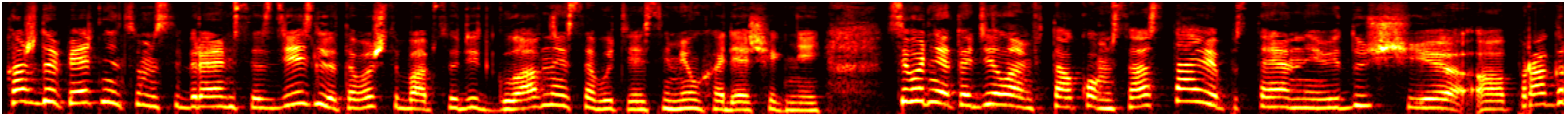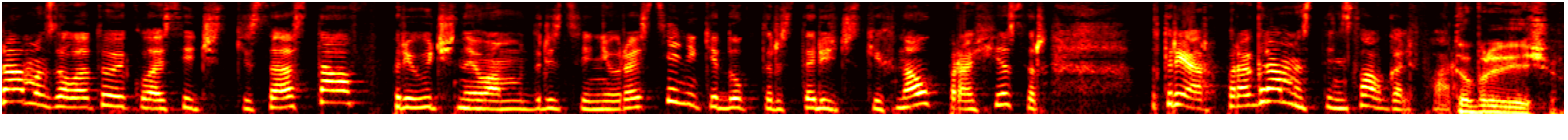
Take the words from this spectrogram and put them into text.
Каждую пятницу мы собираемся здесь для того, чтобы обсудить главные события семи уходящих дней. Сегодня это делаем в таком составе. Постоянные ведущие а, программы «Золотой классический состав», привычные вам мудрецы и неврастенники, доктор исторических наук, профессор, патриарх программы Станислав Гальфар. Добрый вечер.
